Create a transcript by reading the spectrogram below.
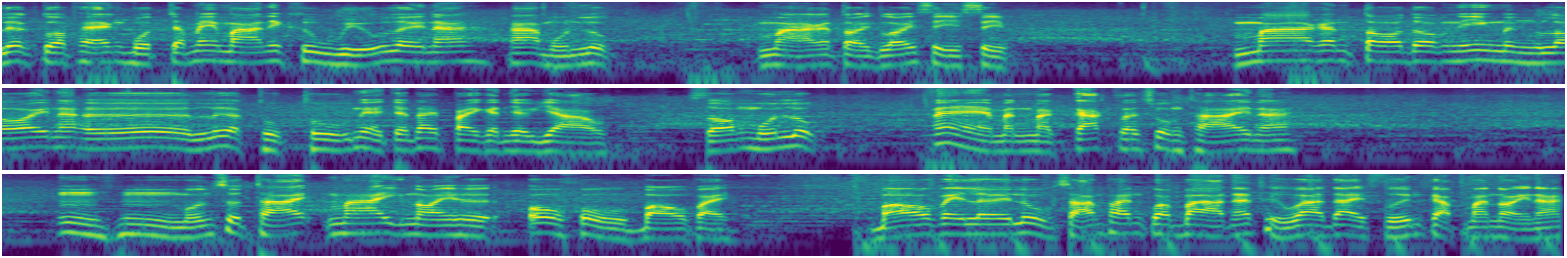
เลือกตัวแพงบทจะไม่มานี่คือหวิวเลยนะห้าหมุนลูกมากันต่ออีกร้อยสี่สิบมากันต่อดอกนี้อีกหนึ่งร้อยนะเออ เลือกถูกๆเนี่ยจะได้ไปกันยาวๆสองหมุนลูกแม่มันมากักแล้วช่วงท้ายนะอืมหืมหมุนสุดท้ายมาอีกหน่อยเหอะ โอ้โหเบาไป เบาไปเลยลูก 3,000 กว่าบาทนะ ถือว่าได้ฟื้นกลับมาหน่อยนะ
